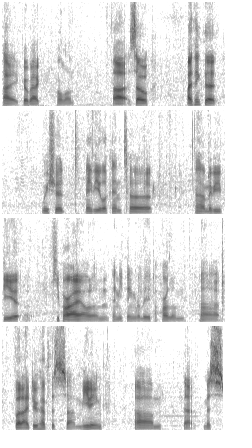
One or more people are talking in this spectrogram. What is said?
I go back. Hold on. Uh, so, I think that we should maybe look into uh, maybe be uh, keep our eye out on anything related to Harlem. Uh, but I do have this uh, meeting um, that Miss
